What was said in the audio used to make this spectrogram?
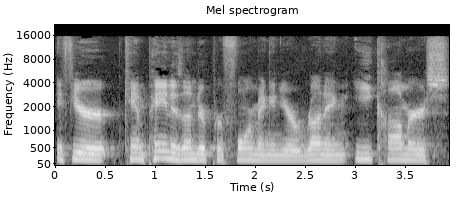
if your campaign is underperforming and you're running e commerce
